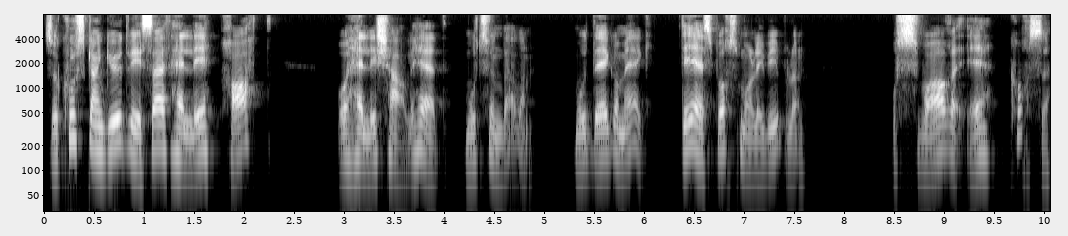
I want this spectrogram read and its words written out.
Så hvordan kan Gud vise et hellig hat og hellig kjærlighet mot synderen? Mot deg og meg? Det er spørsmålet i Bibelen. Og svaret er korset.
